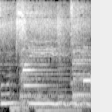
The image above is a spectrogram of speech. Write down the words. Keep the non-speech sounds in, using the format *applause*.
欢笑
